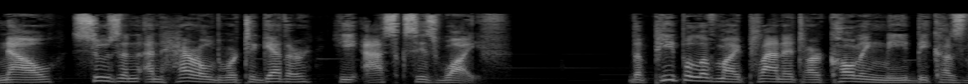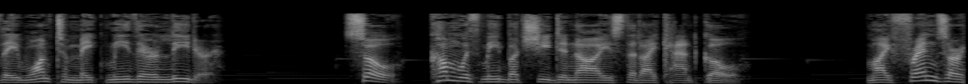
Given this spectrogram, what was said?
Now, Susan and Harold were together, he asks his wife. The people of my planet are calling me because they want to make me their leader. So, come with me but she denies that I can't go. My friends are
